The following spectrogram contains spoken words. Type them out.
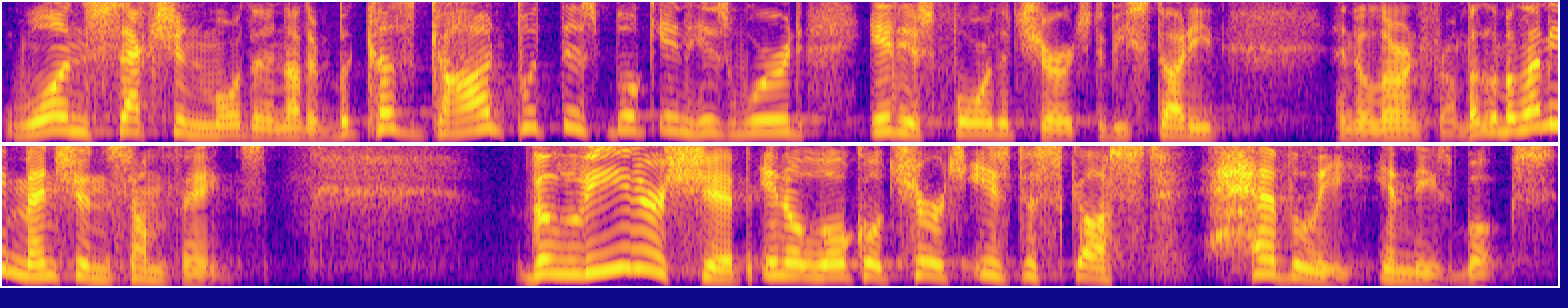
one section more than another, because God put this book in his word, it is for the church to be studied and to learn from. But, but let me mention some things. The leadership in a local church is discussed heavily in these books,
